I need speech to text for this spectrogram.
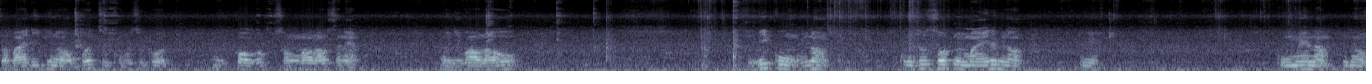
สบายดีพี่น้องเบิดสุขุมสุข โคตรหมูพอก็ส่งเมาแล้วสแนปมือนี้เมาแล้วสิมีกุ้งพี่น้องกุ้งสดๆใหม่ๆเด้อพี่น้องนี่กุ้งแม่น้ำพี่น้อง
